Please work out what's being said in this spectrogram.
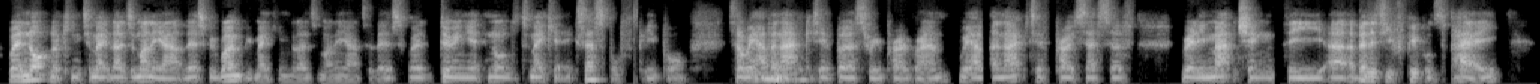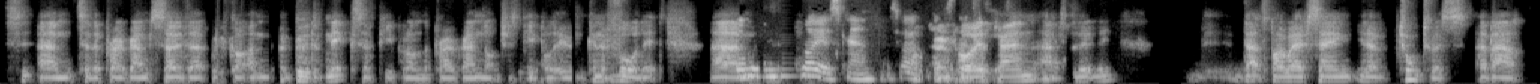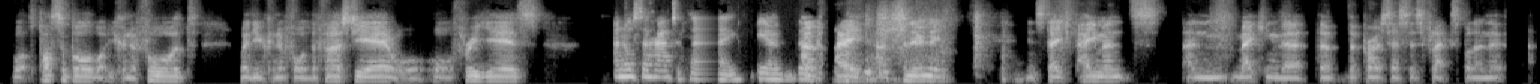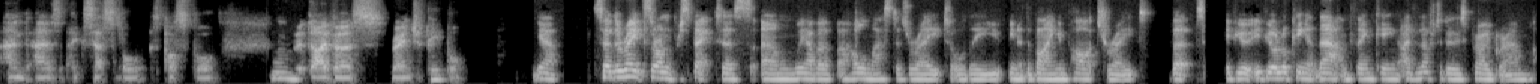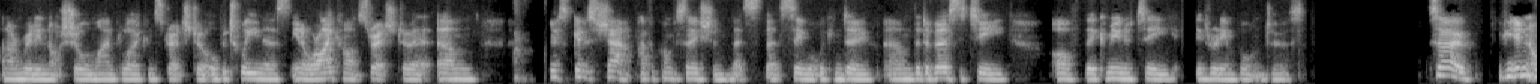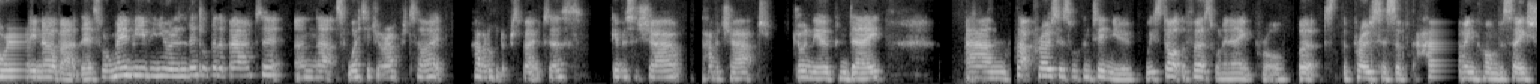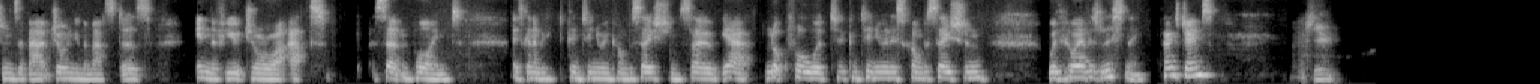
we're not looking to make loads of money out of this. We won't be making loads of money out of this. We're doing it in order to make it accessible for people. So we have an mm-hmm. active bursary program. We have an active process of really matching the uh, ability for people to pay um, to the program so that we've got a, a, good mix of people on the program, not just people who can afford it. Um, employers can as well. Employers can, absolutely that's by way of saying, you know, talk to us about what's possible, what you can afford, whether you can afford the first year or all three years. And also how to pay, you know. The- how to pay, absolutely. In stage payments and making the, the, the process as flexible and, and as accessible as possible mm. for a diverse range of people. Yeah. So the rates are on the prospectus. Um, we have a, a, whole master's rate or the you know the buying in parts rate. But if you if you're looking at that and thinking I'd love to do this program and I'm really not sure my employer can stretch to it or between us you know or I can't stretch to it, um, just give us a shout, have a conversation. Let's let's see what we can do. Um, the diversity of the community is really important to us. So if you didn't already know about this, or maybe even knew a little bit about it and that's whetted your appetite, have a look at the prospectus, give us a shout, have a chat, join the open day. And that process will continue. We start the first one in April, but the process of having conversations about joining the Masters in the future or at a certain point is going to be continuing conversation. So, yeah, look forward to continuing this conversation with whoever's listening. Thanks, James. Thank you.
